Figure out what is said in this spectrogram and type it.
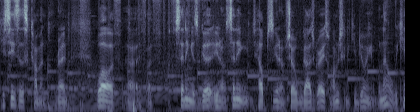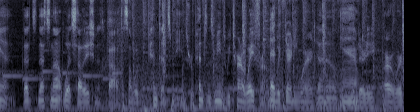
he sees this coming right well if, uh, if, if sinning is good you know sinning helps you know show god's grace. Well i'm just going to keep doing it. Well no we can't. That's that's not what salvation is about. That's not what repentance means. Repentance means we turn away from. That dirty word. Yeah i know. Yeah. dirty our word.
